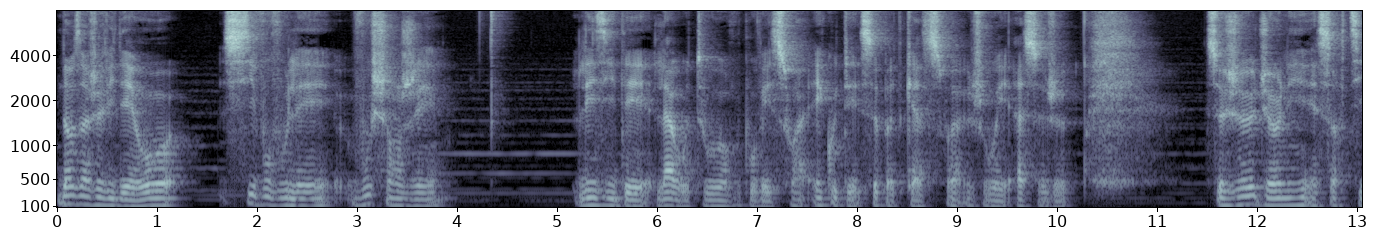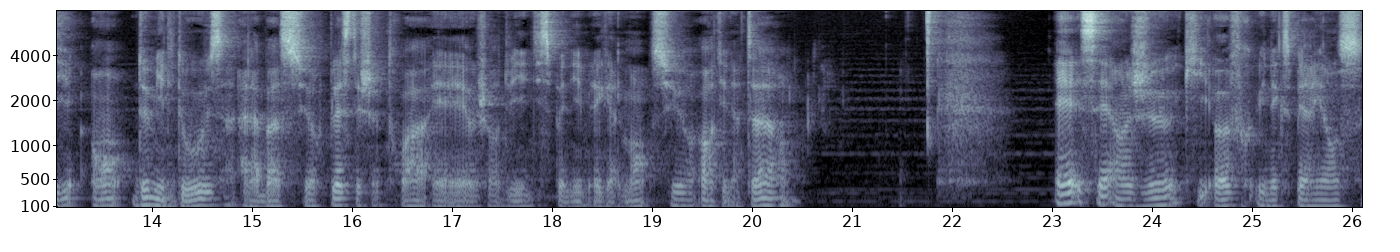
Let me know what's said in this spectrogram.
dans un jeu vidéo. Si vous voulez vous changer les idées là autour. Vous pouvez soit écouter ce podcast, soit jouer à ce jeu. Ce jeu Journey est sorti en 2012 à la base sur PlayStation 3 et est aujourd'hui disponible également sur ordinateur. Et c'est un jeu qui offre une expérience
